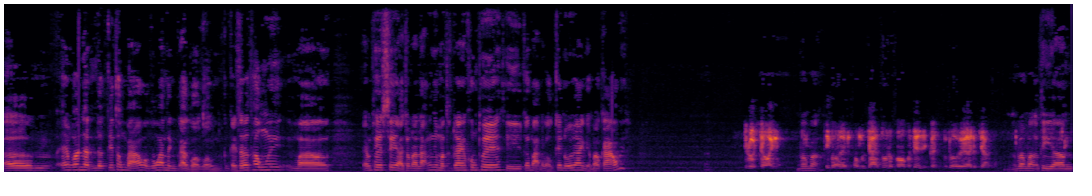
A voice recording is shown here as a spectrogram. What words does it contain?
Ờ, em có nhận được cái thông báo của công an thành à, của, của cảnh sát giao thông ấy mà em thuê xe ở trong Đà Nẵng nhưng mà thực ra em không thuê ấy, thì các bạn đã bảo kết nối với anh để báo cáo ấy. Vâng vâng. thì gọi lên phòng điều tra tôi là có vấn đề gì cần chúng tôi điều tra. Vâng vâng thì um,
